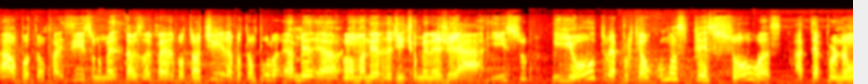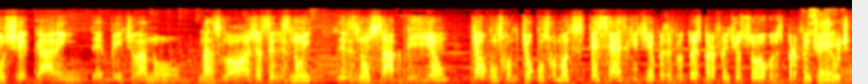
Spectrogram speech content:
Ah, o botão faz isso, no Metal Slug faz o botão atira, o botão pula. É me- é uma maneira da gente homenagear isso. E outro é porque algumas pessoas, até por não chegarem de repente lá no, nas lojas, eles não, eles não sabiam que alguns, de alguns comandos especiais que tinha, por exemplo, dois para frente o soco, dois para frente o Sim. chute.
